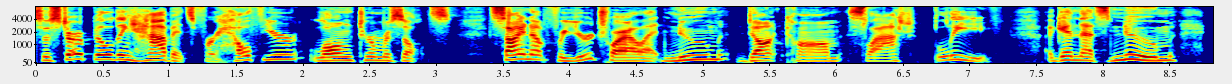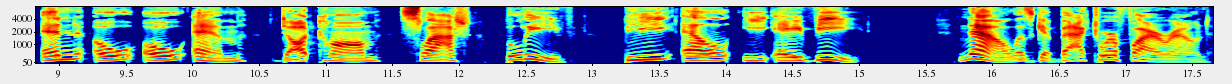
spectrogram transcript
So start building habits for healthier, long-term results. Sign up for your trial at noom.com slash bleav. Again, that's noom, N-O-O-M dot com slash bleav, B-L-E-A-V. Now, let's get back to our fire round.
